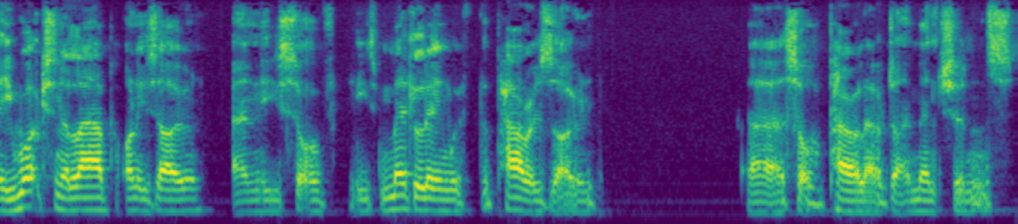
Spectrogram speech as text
he works in a lab on his own and he's sort of he's meddling with the Para-Zone uh, sort of parallel dimensions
